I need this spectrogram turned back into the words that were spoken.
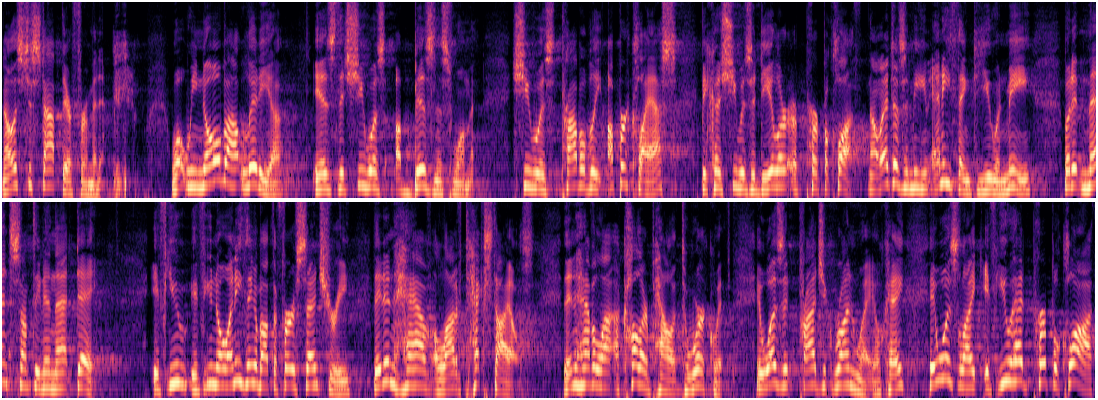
Now let's just stop there for a minute. what we know about Lydia is that she was a businesswoman. She was probably upper class because she was a dealer of purple cloth. Now, that doesn't mean anything to you and me, but it meant something in that day if you, if you know anything about the first century, they didn't have a lot of textiles. They didn't have a, lot, a color palette to work with. It wasn't Project Runway, okay? It was like if you had purple cloth,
